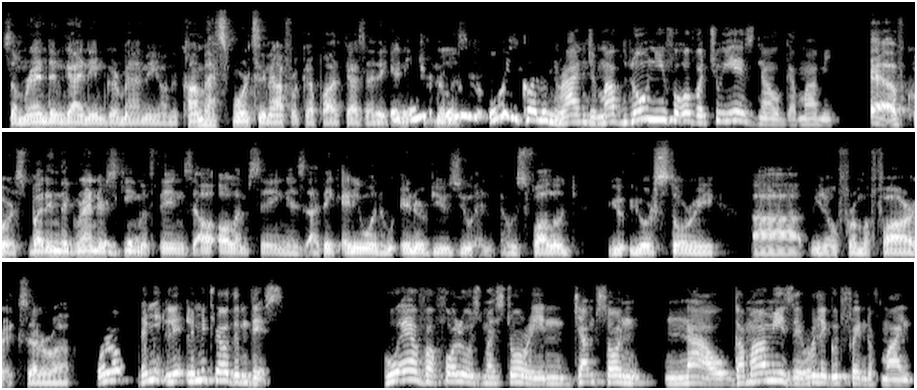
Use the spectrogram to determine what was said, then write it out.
some random guy named Garmamie on the Combat Sports in Africa podcast. I think any journalist Who, are you calling random? I've known you for over two years now, Garmamie. Yeah, of course. But in the grander scheme of things, all, all I'm saying is I think anyone who interviews you and who's followed your, your story, uh, you know, from afar, etc. Well, let me let, let me tell them this. Whoever follows my story and jumps on now, Garmamie is a really good friend of mine,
